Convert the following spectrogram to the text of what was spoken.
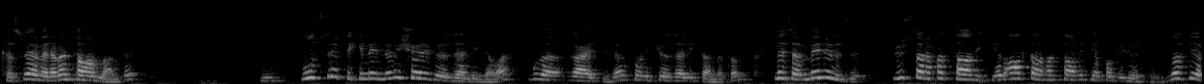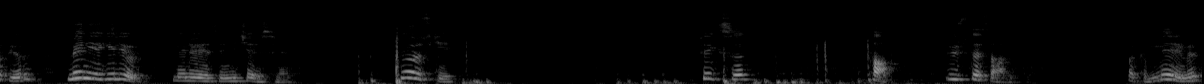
kısmı hemen hemen tamamlandı. Bootstrap'teki menülerin şöyle bir özelliği de var. Bu da gayet güzel. Son iki özellik de anlatalım. Mesela menünüzü üst tarafa sabit ya da alt tarafa sabit yapabiliyorsunuz. Nasıl yapıyoruz? Menüye geliyoruz. Menü üyesinin içerisine. Diyoruz ki Fixed Tab. Üste sabitle. Bakın menümüz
